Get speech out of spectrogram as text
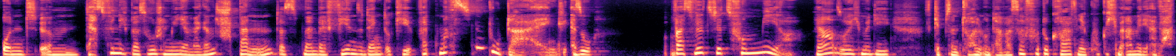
Und ähm, das finde ich bei Social Media mal ganz spannend, dass man bei vielen so denkt, okay, was machst denn du da eigentlich? Also was willst du jetzt von mir? Ja, soll ich mir die, es gibt einen tollen Unterwasserfotografen, den gucke ich mir an, wenn die einfach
